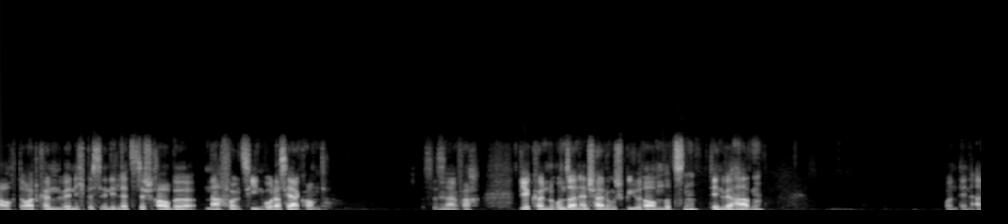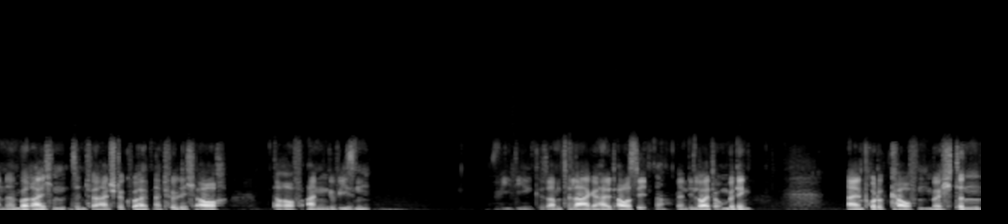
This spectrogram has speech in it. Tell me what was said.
auch dort können wir nicht bis in die letzte Schraube nachvollziehen, wo das herkommt. Es ist ja. einfach, wir können unseren Entscheidungsspielraum nutzen, den wir haben. Und in anderen Bereichen sind wir ein Stück weit natürlich auch darauf angewiesen, wie die gesamte Lage halt aussieht. Ne? Wenn die Leute unbedingt ein Produkt kaufen möchten,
